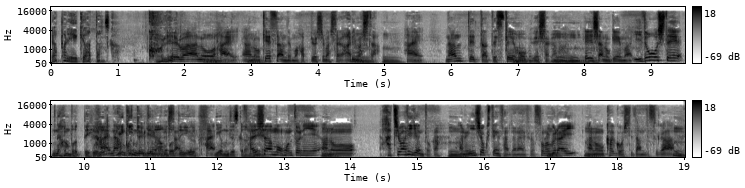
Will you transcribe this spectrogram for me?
やっぱり影響あったんですか？これはあの、うん、はい。あの、決算でも発表しましたがありました、うん、はい。なんて言ったってステイホームでしたから、弊社のゲームは移動して、なんぼっていう、はい、なんぼっていうゲームでしたゲームですからね。最初はもう本当に、あの、8割減とか、うん、あの飲食店さんじゃないですかそのぐらい、うん、あの覚悟してたんですが、うん、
